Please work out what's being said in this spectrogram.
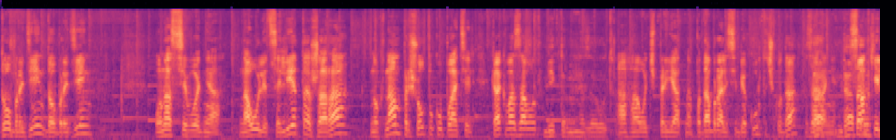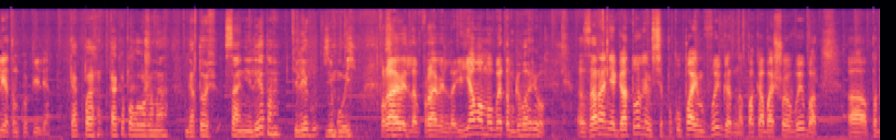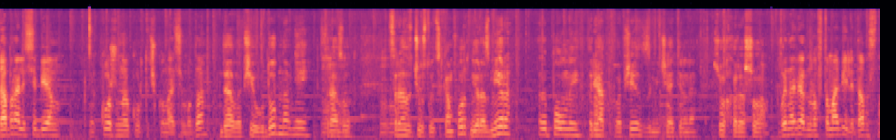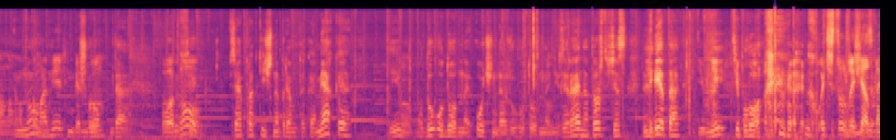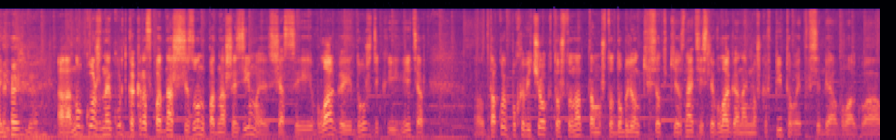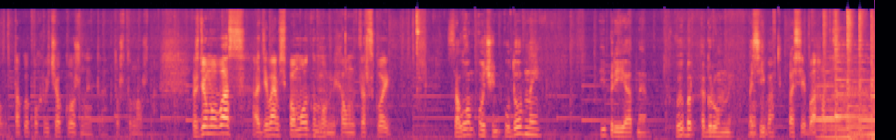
Добрый день, добрый день. У нас сегодня на улице лето, жара, но к нам пришел покупатель. Как вас зовут? Виктор меня зовут. Ага, очень приятно. Подобрали себе курточку, да, заранее? да, Санки просто- летом купили. Как, по, как и положено, готовь сани летом, телегу зимой. Правильно, правильно. И я вам об этом говорю. Заранее готовимся, покупаем выгодно, пока большой выбор. А, Подобрали себе кожаную курточку на зиму, да? Да, вообще удобно в ней. Сразу, Мгм. вот, Мгм. сразу чувствуется комфортный размер, э, полный ряд. Вообще замечательно. Все хорошо. Вы, наверное, в автомобиле, да, в основном? Ну, Автомобиль, был- пешком. Да. Вот, ну, Вся практично прям такая мягкая и Мгм. уду- удобная. Очень даже удобная. Невзирая на то, что сейчас лето и в ней тепло. хочется уже сейчас ходить. Ага, ну, кожаная куртка как раз под наш сезон, под наши зимы. Сейчас и влага, и дождик, и ветер. Э, Такой пуховичок, то, что надо, потому что дубленки все-таки, знаете, если влага, она немножко впитывает в себя влагу, а вот такой пуховичок кожаный, это то, что нужно. Ждем у вас, одеваемся по-модному, Михаил на Тверской. Салон очень удобный и приятный. Выбор огромный. Спасибо. Спасибо.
